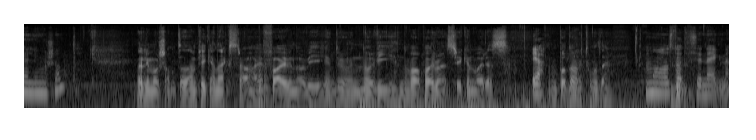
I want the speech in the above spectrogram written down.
veldig morsomt. Veldig morsomt. Og de fikk en ekstra high five når vi, dro, når vi var på runstreaken vår Ja. på dag to der. Må støtte sine egne.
